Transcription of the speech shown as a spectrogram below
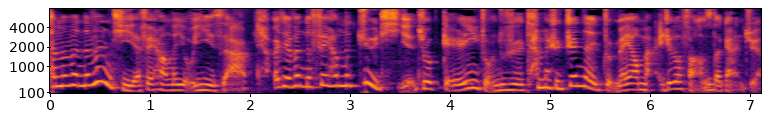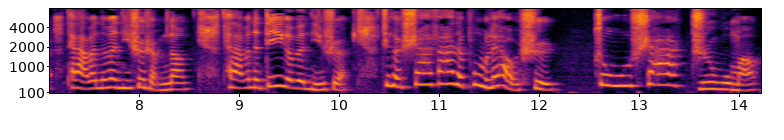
他们问的问题也非常的有意思啊，而且问的非常的具体，就给人一种就是他们是真的准备要买这个房子的感觉。他俩问的问题是什么呢？他俩问的第一个问题是：这个沙发的布料是周纱织物吗？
